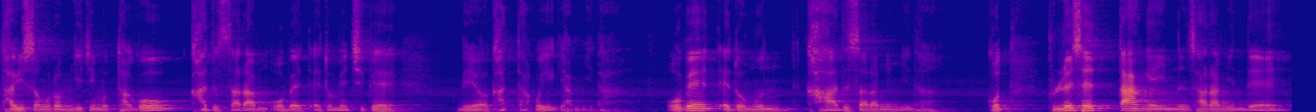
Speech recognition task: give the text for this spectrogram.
다윗성으로 옮기지 못하고 가드 사람 오벳 에돔의 집에 매어 갔다고 얘기합니다. 오벳 에돔은 가드 사람입니다. 곧 블레셋 땅에 있는 사람인데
